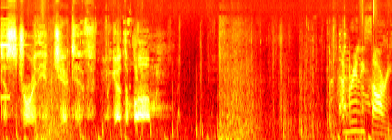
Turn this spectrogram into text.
Destroy the objective. We got the bomb. I'm really sorry.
